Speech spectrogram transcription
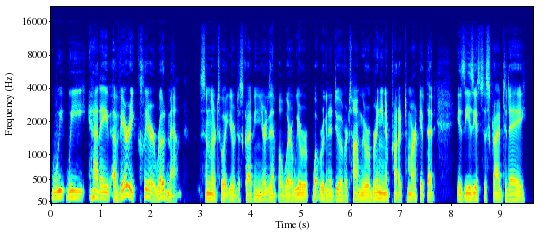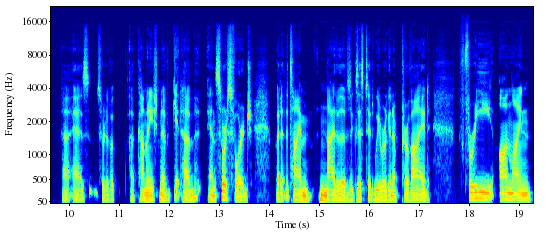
we we had a, a very clear roadmap similar to what you're describing in your example, where we were what we're going to do over time. We were bringing a product to market that is easiest to describe today uh, as sort of a, a, combination of GitHub and SourceForge, but at the time neither of those existed. We were going to provide free online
